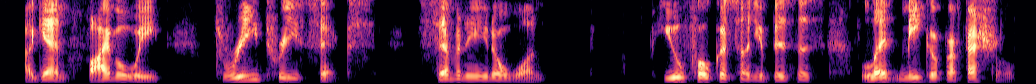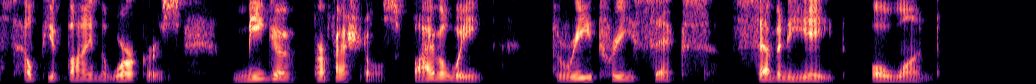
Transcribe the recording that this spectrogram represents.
Again, 508 336 7801. You focus on your business. Let MEGA professionals help you find the workers. MEGA professionals, 508 336 7801.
